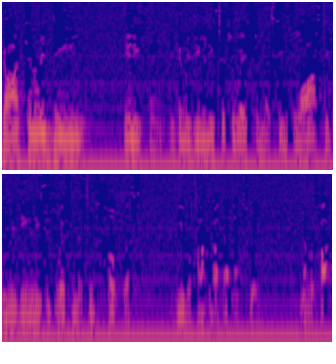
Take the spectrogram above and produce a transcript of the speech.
God can redeem anything. He can redeem any situation that seems lost. He can redeem any situation that seems hopeless. We will talk about that next week. Number five.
